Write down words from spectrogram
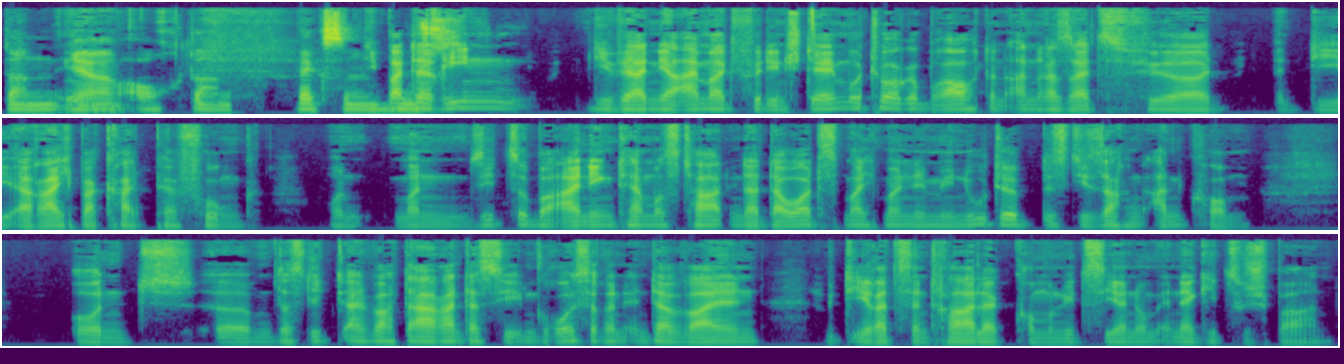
dann eben ja. auch dann wechseln Die Batterien, muss. die werden ja einmal für den Stellmotor gebraucht und andererseits für die Erreichbarkeit per Funk. Und man sieht so bei einigen Thermostaten, da dauert es manchmal eine Minute, bis die Sachen ankommen. Und ähm, das liegt einfach daran, dass sie in größeren Intervallen mit ihrer Zentrale kommunizieren, um Energie zu sparen.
